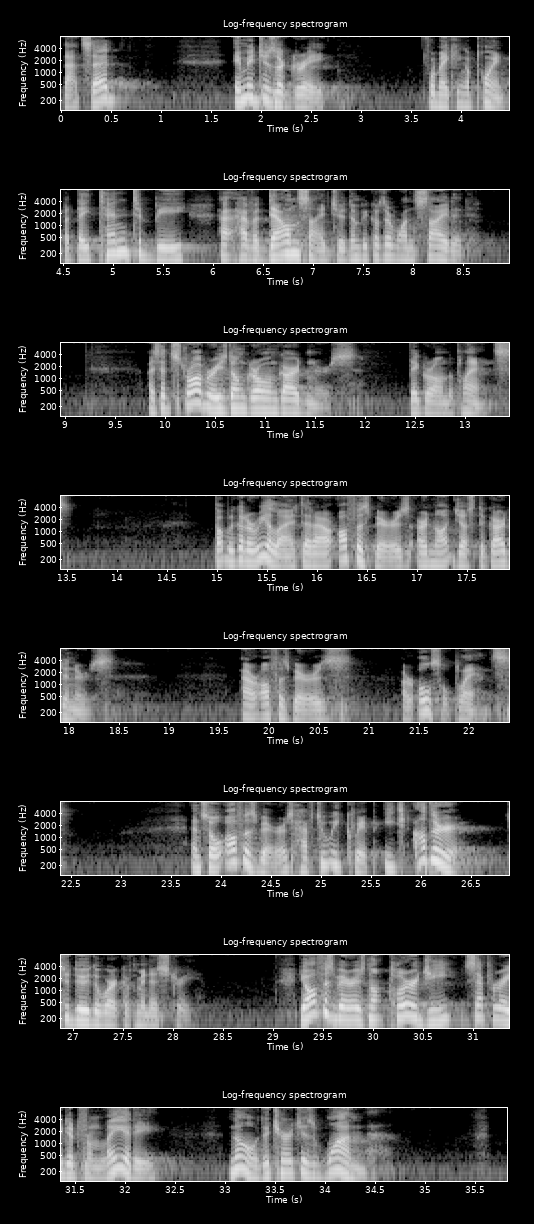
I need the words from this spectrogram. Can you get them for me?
That said, images are great for making a point, but they tend to be have a downside to them because they're one-sided. I said strawberries don't grow on gardeners. They grow on the plants. But we've got to realize that our office bearers are not just the gardeners. Our office bearers are also plants. And so office bearers have to equip each other to do the work of ministry. The office bearer is not clergy separated from laity. No, the church is one.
